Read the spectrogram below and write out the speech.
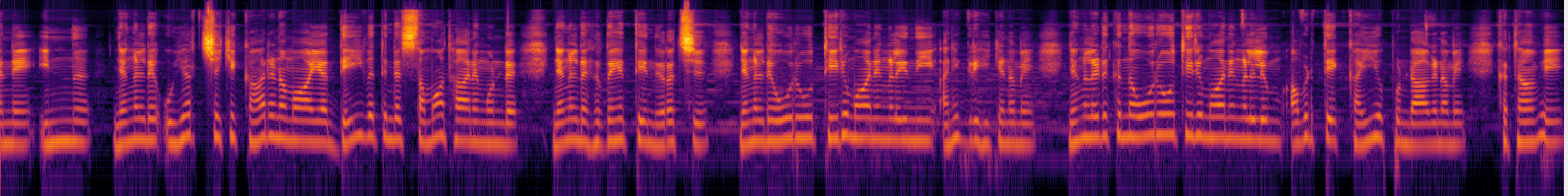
തന്നെ ഇന്ന് ഞങ്ങളുടെ ഉയർച്ചയ്ക്ക് കാരണമായ ദൈവത്തിന്റെ സമാധാനം കൊണ്ട് ഞങ്ങളുടെ ഹൃദയത്തെ നിറച്ച് ഞങ്ങളുടെ ഓരോ തീരുമാനങ്ങളെ നീ അനുഗ്രഹിക്കണമേ. ഞങ്ങളെടുക്കുന്ന ഓരോ തീരുമാനങ്ങളിലും അവിടുത്തെ കയ്യൊപ്പുണ്ടാകണമേ. കർത്താവെ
